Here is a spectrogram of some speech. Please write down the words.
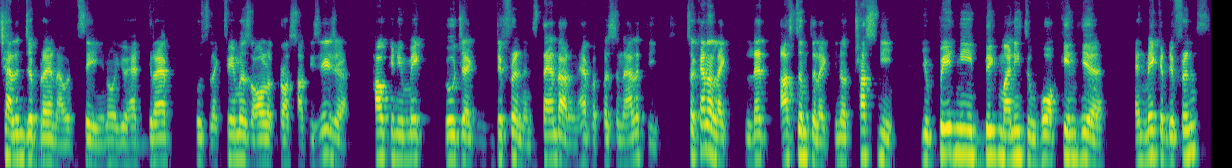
challenger brand. I would say, you know, you had Grab, who's like famous all across Southeast Asia. How can you make Gojek different and stand out and have a personality? So kind of like let ask them to like, you know, trust me. You paid me big money to walk in here and make a difference.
